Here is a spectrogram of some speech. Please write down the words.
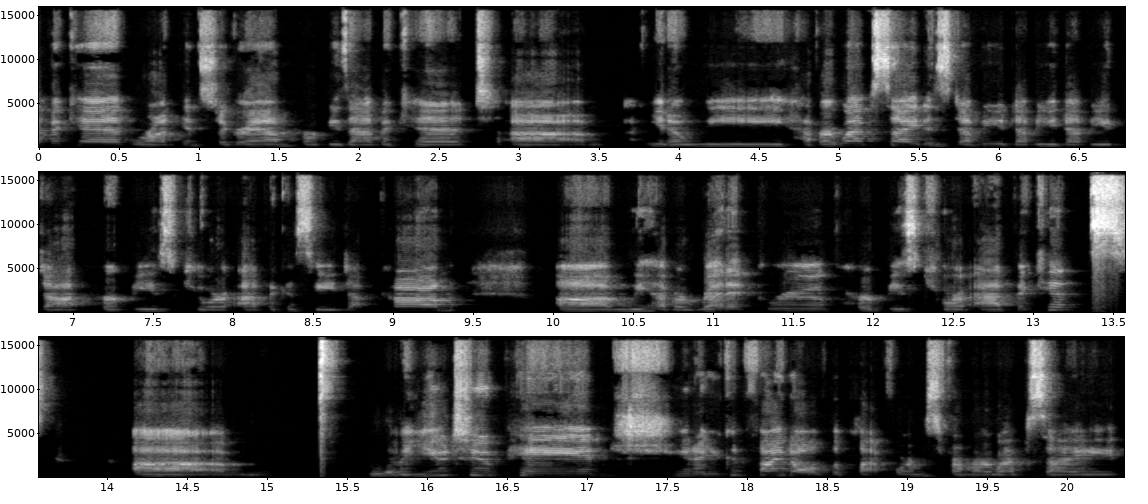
Advocate. We're on Instagram, Herpes Advocate. Um, you know, we have our website is www.herpescureadvocacy.com. Um, we have a Reddit group, Herpes Cure Advocates. Um, we have a YouTube page. You know, you can find all of the platforms from our website,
